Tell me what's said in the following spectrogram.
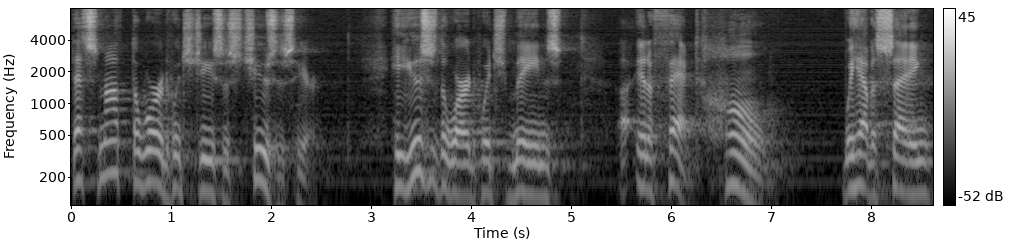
That's not the word which Jesus chooses here. He uses the word which means, uh, in effect, home. We have a saying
